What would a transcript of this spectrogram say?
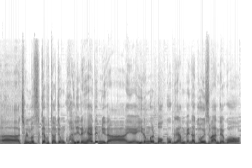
아, 젊었을 때부터 좀 관리를 해야 됩니다. 예, 이런 걸 먹고 그냥 맨날 누워 있으면 안 되고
